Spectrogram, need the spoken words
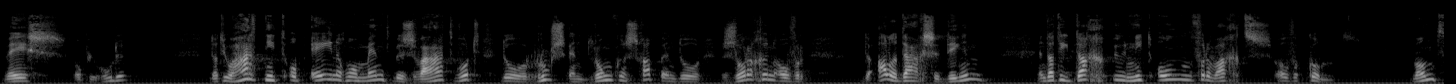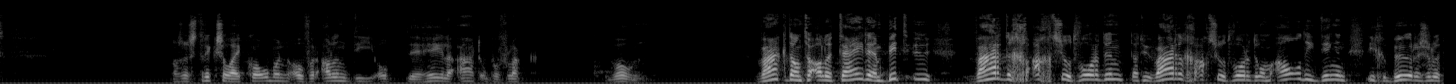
Wees op uw hoede dat uw hart niet op enig moment bezwaard wordt door roes en dronkenschap en door zorgen over de alledaagse dingen. En dat die dag u niet onverwachts overkomt. Want als een strik zal hij komen over allen die op de hele aardoppervlak wonen. Waak dan te alle tijden en bid u waardig geacht zult worden, dat u waardig geacht zult worden om al die dingen die gebeuren zullen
